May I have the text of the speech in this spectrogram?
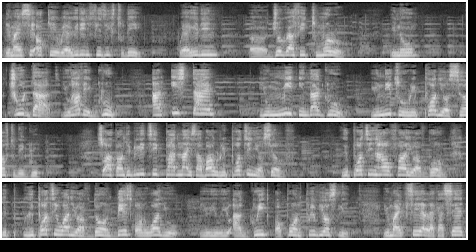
They might say, okay, we are reading physics today, we are reading uh, geography tomorrow. You know, through that, you have a group, and each time you meet in that group, you need to report yourself to the group. So, accountability partner is about reporting yourself, reporting how far you have gone, rep- reporting what you have done based on what you, you, you, you agreed upon previously. You might say, like I said,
